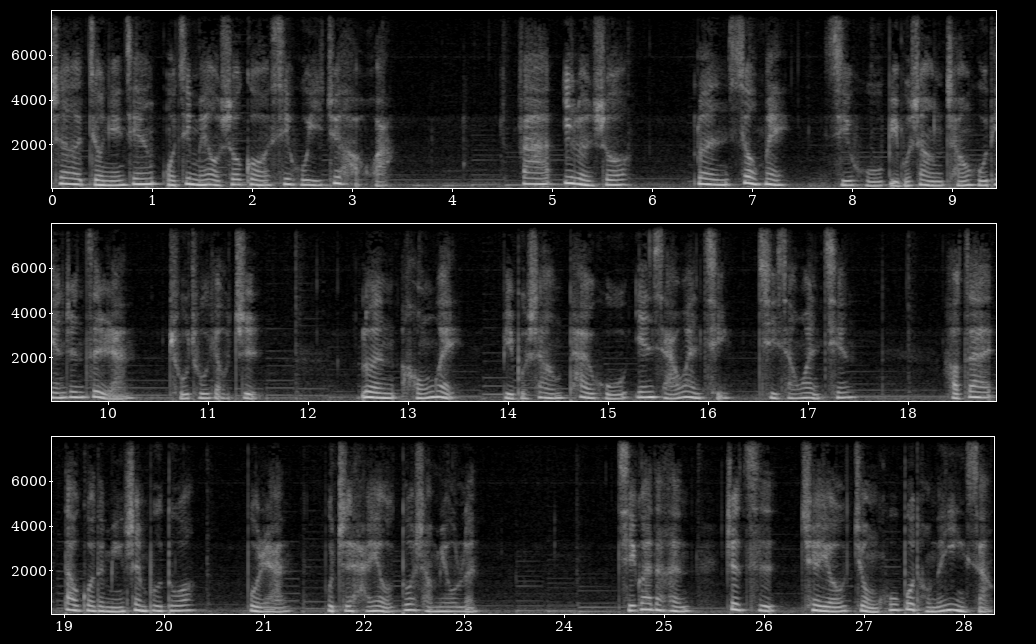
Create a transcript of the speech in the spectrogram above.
这九年间，我竟没有说过西湖一句好话。议论说，论秀媚，西湖比不上长湖天真自然、楚楚有致；论宏伟，比不上太湖烟霞万顷、气象万千。好在到过的名胜不多，不然不知还有多少谬论。奇怪的很，这次却有迥乎不同的印象。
